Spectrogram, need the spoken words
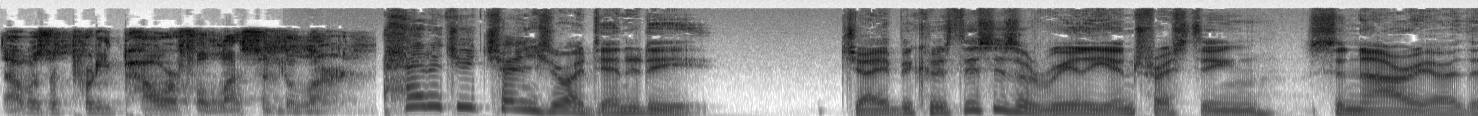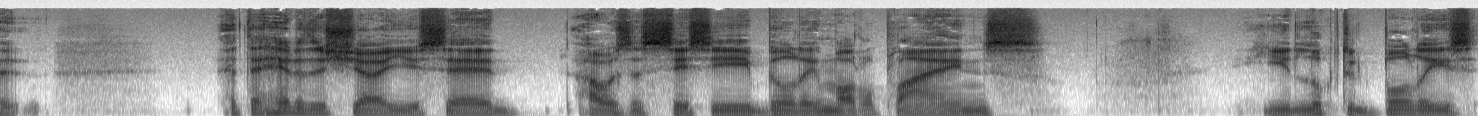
that was a pretty powerful lesson to learn. How did you change your identity, Jay? Because this is a really interesting scenario. That at the head of the show, you said I was a sissy building model planes you looked at bullies.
